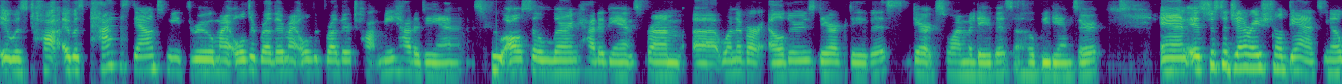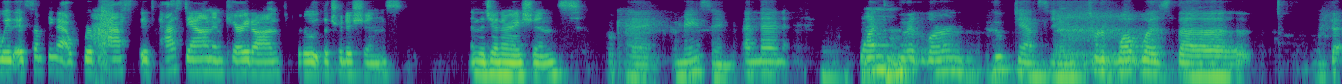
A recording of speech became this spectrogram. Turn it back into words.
It was taught, it was passed down to me through my older brother. My older brother taught me how to dance, who also learned how to dance from uh, one of our elders, Derrick Davis, Derrick Suwaima Davis, a Hopi dancer. And it's just a generational dance, you know, it's something that we're passed, it's passed down and carried on through the traditions and the generations. Okay, amazing. And then one who had learned hoop dancing, sort of what was the the,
